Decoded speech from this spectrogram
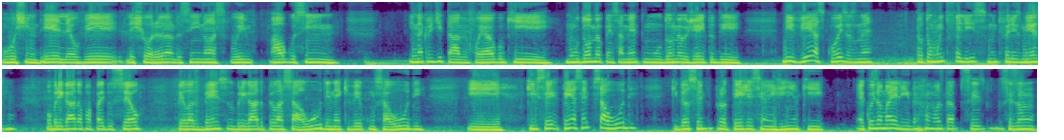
o rostinho dele, ao ver ele chorando assim, nossa, foi algo assim inacreditável, foi algo que mudou meu pensamento, mudou meu jeito de, de ver as coisas, né? Eu tô muito feliz, muito feliz mesmo. Obrigado ao Papai do Céu pelas bênçãos, obrigado pela saúde, né, que veio com saúde e que se, tenha sempre saúde, que Deus sempre proteja esse anjinho que é coisa mais linda. Vou mostrar pra vocês, vocês vão,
